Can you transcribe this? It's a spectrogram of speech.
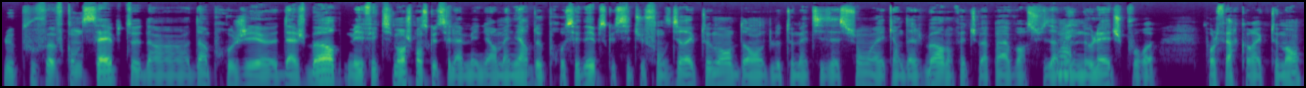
le proof of concept d'un, d'un projet euh, dashboard. Mais effectivement, je pense que c'est la meilleure manière de procéder parce que si tu fonces directement dans de l'automatisation avec un dashboard, en fait, tu vas pas avoir suffisamment de knowledge pour, euh, pour le faire correctement.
